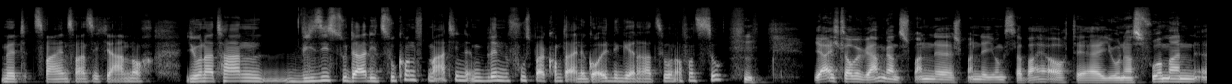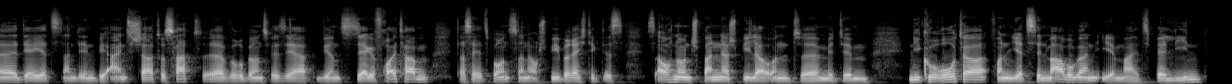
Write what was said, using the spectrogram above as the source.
mit 22 Jahren noch. Jonathan, wie siehst du da die Zukunft, Martin, im blinden Fußball? Kommt da eine goldene Generation auf uns zu? Ja, ich glaube, wir haben ganz spannende, spannende Jungs dabei. Auch der Jonas Fuhrmann, äh, der jetzt dann den B1-Status hat, äh, worüber uns wir, sehr, wir uns sehr gefreut haben, dass er jetzt bei uns dann auch spielberechtigt ist. Ist auch noch ein spannender Spieler. Und äh, mit dem Nico Rother von jetzt den Marburgern, ehemals Berlin,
